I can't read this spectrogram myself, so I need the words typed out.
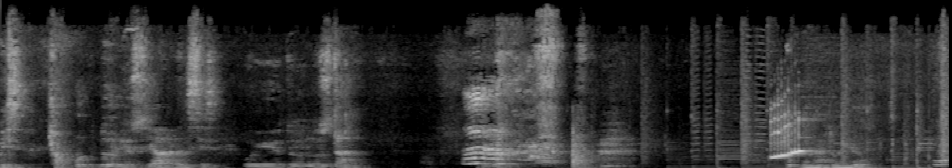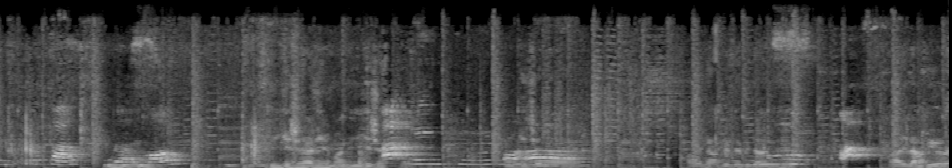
Biz çok mutluyuz yarın siz uyuduğunuzda. Anne nerede uyuyor? Uyuyor mu? İyi geceler diyelim anne, iyi geceler. İyi geceler. I love you de bir de anne. I love you.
